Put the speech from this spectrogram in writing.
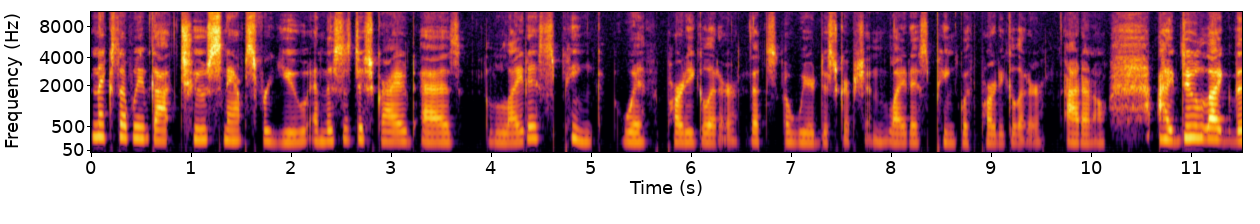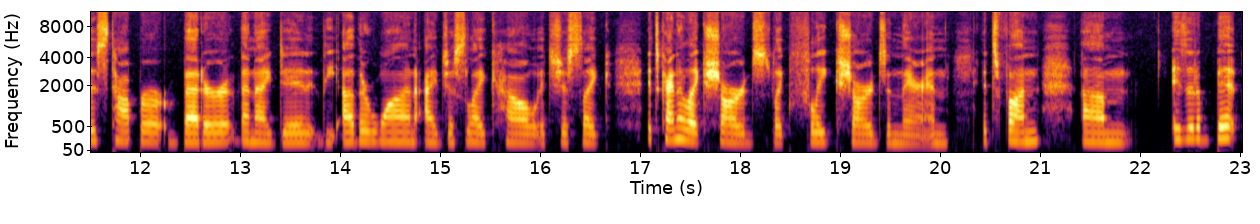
Next up, we've got two snaps for you, and this is described as lightest pink with party glitter. That's a weird description. Lightest pink with party glitter. I don't know. I do like this topper better than I did the other one. I just like how it's just like, it's kind of like shards, like flake shards in there, and it's fun. Um, is it a bit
